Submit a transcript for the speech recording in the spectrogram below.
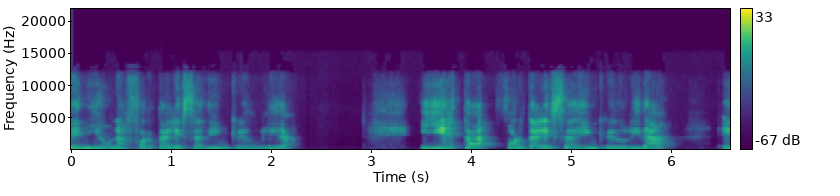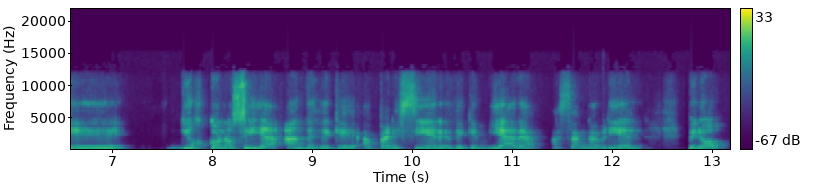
tenía una fortaleza de incredulidad. Y esta fortaleza de incredulidad, eh, Dios conocía antes de que apareciera, de que enviara a San Gabriel, pero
